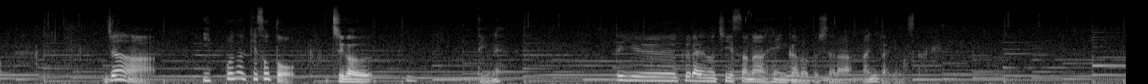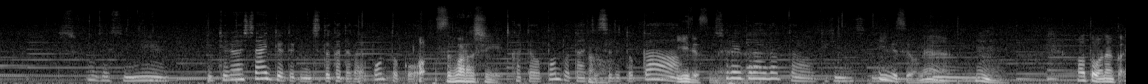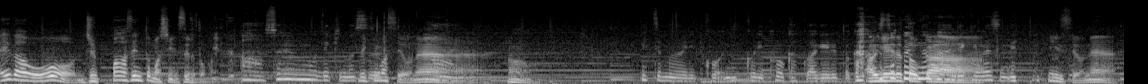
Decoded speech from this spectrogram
じゃあ一歩だけ外違うっていうねっていうくらいの小さな変化だとしたら何がありますかね？そうですね「いってらっしゃい」っていう時にちょっと肩からポンとこあ素晴らしう肩をポンとタッチするとかいいいですね。それぐらいだったらできますね。いいですよね、ううん。んあとはなんか笑顔を10%増しにするとか。ああそれもできます。できますよね、い。つもよりこうにっこり口角上げるとか上げるとか。できますね。うん、いいですよね、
